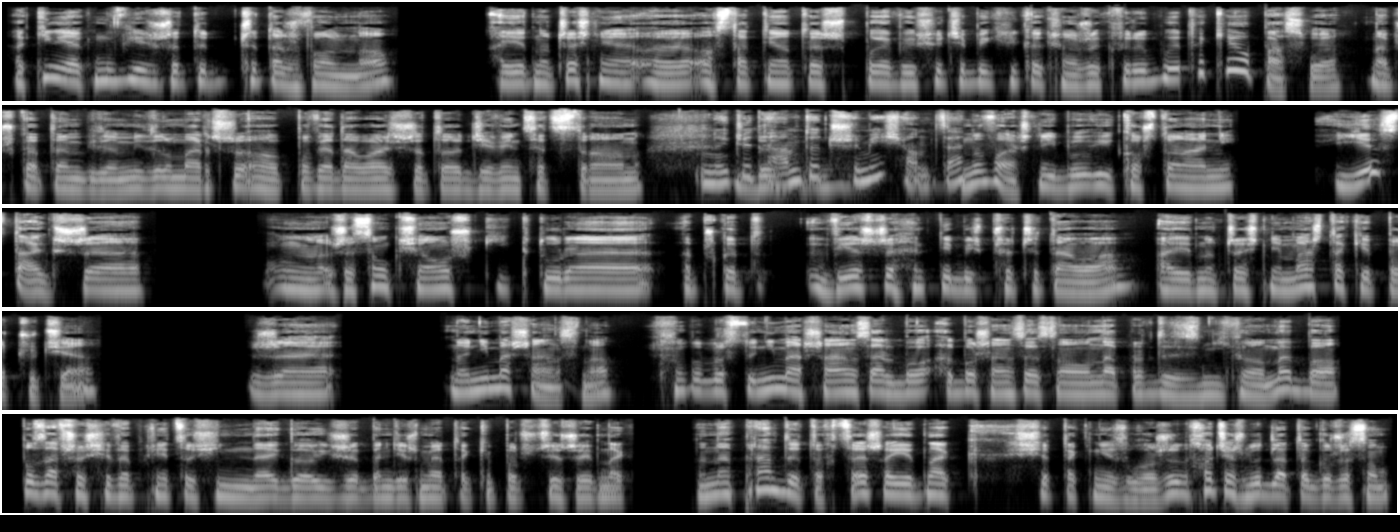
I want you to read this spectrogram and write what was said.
A kim, jak mówisz, że ty czytasz wolno, a jednocześnie e, ostatnio też pojawiło się u ciebie kilka książek, które były takie opasłe. Na przykład ten Middlemarch opowiadałaś, że to 900 stron. No i czytałam By... to trzy miesiące. No właśnie, i był i kosztolani. Jest tak, że, mm, że są książki, które na przykład wiesz, że chętnie byś przeczytała, a jednocześnie masz takie poczucie, że no nie ma szans, no. Po prostu nie ma szans, albo, albo szanse są naprawdę znikome, bo, bo zawsze się wepchnie coś innego i że będziesz miał takie poczucie, że jednak no naprawdę to chcesz, a jednak się tak nie złoży, chociażby dlatego, że są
